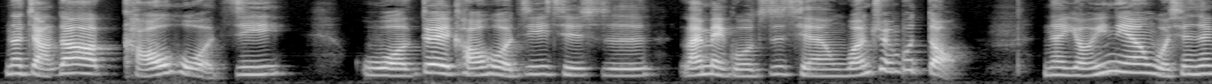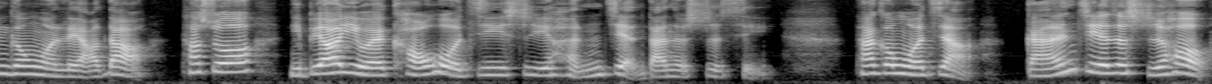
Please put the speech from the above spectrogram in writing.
那讲到烤火鸡，我对烤火鸡其实来美国之前完全不懂。那有一年我先生跟我聊到，他说：“你不要以为烤火鸡是一很简单的事情。”他跟我讲，感恩节的时候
